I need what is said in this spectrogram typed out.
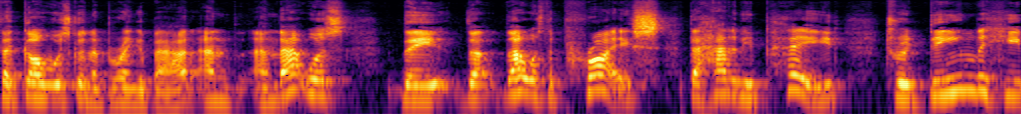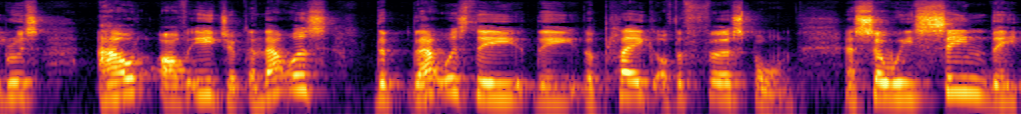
that God was going to bring about, and and that was the, the, that was the price that had to be paid to redeem the Hebrews out of Egypt. And that was the, that was the, the, the plague of the firstborn. And so we've seen the,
